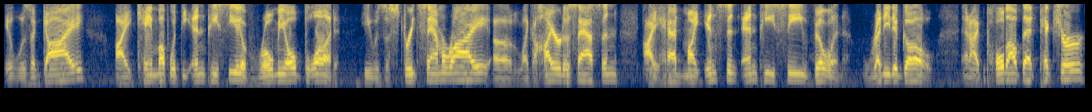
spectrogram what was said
It was a guy. I came up with the NPC of Romeo Blood. He was a street samurai, uh, like a hired assassin. I had my instant NPC villain ready to go. And I pulled out that picture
